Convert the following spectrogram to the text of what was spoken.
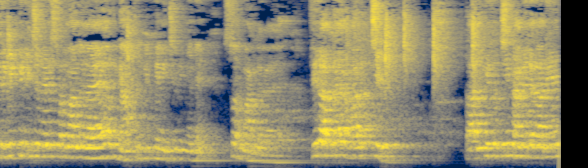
त्रिविट के नीचे मैंने स्वरमान लगाया है और यहाँ त्रिविट के नीचे भी मैंने स्वरमान लगाया है। फिर आता है हमारा चिन्ह। ताल के तो चिन्ह हमें लगाने हैं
